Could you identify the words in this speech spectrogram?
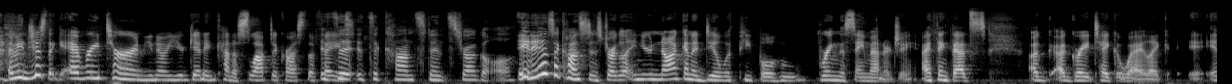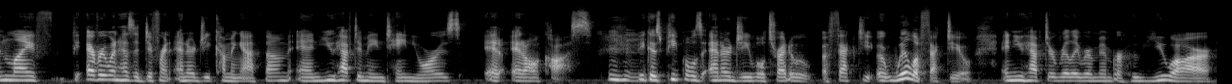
I mean, just like every turn, you know, you're getting kind of slapped across the face. It's a, it's a constant struggle. It is a constant struggle, and you're not going to deal with people who bring the same energy. I think that's a, a great takeaway. Like in life, everyone has a different energy coming at them, and you have to maintain yours at, at all costs. Mm-hmm. Because people's energy will try to affect you or will affect you and you have to really remember who you are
